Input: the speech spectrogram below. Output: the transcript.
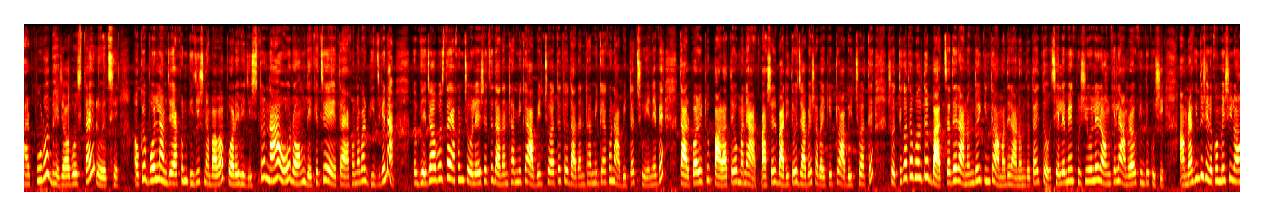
আর পুরো ভেজা অবস্থায় রয়েছে। ওকে বললাম যে, এখন ভিজিস না বাবা, পরে ভিজিস। তো না, ও রং দেখেছে, তা এখন আবার ভিজবে না? তো ভেজা অবস্থায় এখন চলে এসেছে দাদান ঠাম্মিকে আবির ছোঁয়াতে। তো দাদান ঠাম্মিকে এখন আবিরটা ছুঁয়ে নেবে। তারপর একটু পাড়াতেও মানে পাশের বাড়িতেও যাবে সবাইকে একটু আবির ছোঁয়াতে। সত্যি কথা বলতে বাচ্চাদের আনন্দই কিন্তু আমাদের আনন্দ, তাই তো? ছেলে মেয়ে খুশি হলে রং খেলে আমরাও কিন্তু খুশি। আমরা কিন্তু সেরকম বেশি রং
